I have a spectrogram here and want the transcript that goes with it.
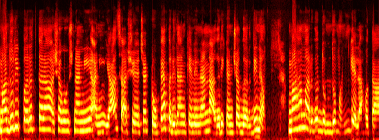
माधुरी परत करा अशा घोषणांनी आणि याच आशयाच्या टोप्या परिधान केलेल्या नागरिकांच्या गर्दीनं महामार्ग दुमदुमून गेला होता.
